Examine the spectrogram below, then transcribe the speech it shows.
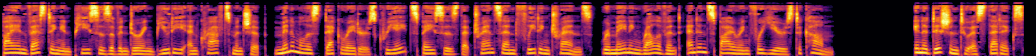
By investing in pieces of enduring beauty and craftsmanship, minimalist decorators create spaces that transcend fleeting trends, remaining relevant and inspiring for years to come. In addition to aesthetics,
